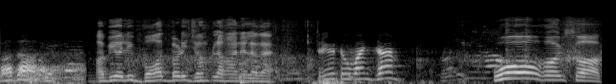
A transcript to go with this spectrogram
मज़ा आ गया अभी अली बहुत बड़ी जंप लगाने लगा है थ्री टू वन जंप वो भाई साहब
